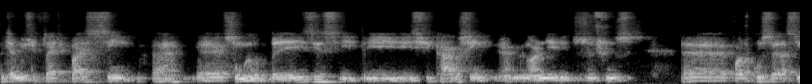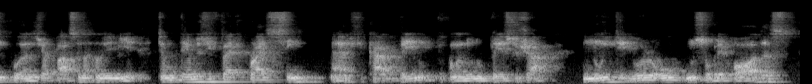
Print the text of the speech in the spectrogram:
em termos de flat price, sim, tá? É, somando Blazes e, e, e, Chicago, sim, é menor nível dos últimos, é, pode considerar cinco anos, já passa na pandemia. Então, em termos de flat price, sim, né? Chicago bem, falando no preço já no interior ou no sobre rodas,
